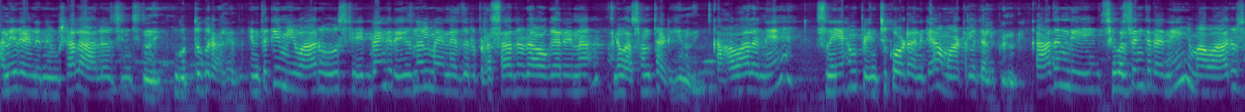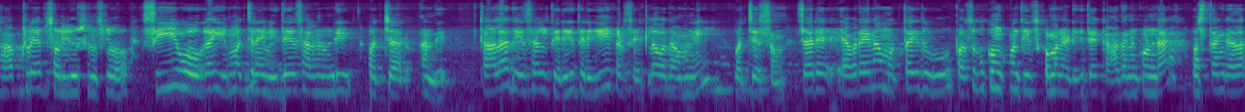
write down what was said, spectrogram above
అని రెండు నిమిషాలు ఆలోచించింది. గుర్తుకు రాలేదు. ఇంతకీ మీ వారు స్టేట్ బ్యాంక్ రీజనల్ మేనేజర్ ప్రసాదరావు గారేనా? అని వసంత అడిగింది. కావాలనే స్నేహం పెంచుకోవడానికి ఆ మాటలు కలిపింది. కాదండి శివశంకర్ అని మా వారు సాఫ్ట్వేర్ సొల్యూషన్స్లో సీఈఓగా ఈ మధ్యన విదేశాల నుండి వచ్చారు. అంది చాలా దేశాలు తిరిగి తిరిగి ఇక్కడ సెటిల్ అవుదామని వచ్చేసాం. సరే ఎవరైనా ముత్తైదు పసుపు కుంకుమ తీసుకోమని అడిగితే కాదనకుండా వస్తాం కదా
